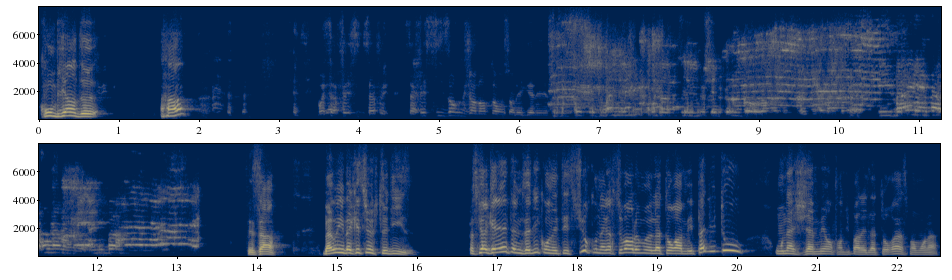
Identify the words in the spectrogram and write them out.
combien de. Hein Moi, ça fait, ça, fait, ça fait six ans que j'en entends sur les Ganénotes. C'est ça. Bah oui, bah qu'est-ce que je te dise? Parce que la Ganénette, elle nous a dit qu'on était sûr qu'on allait recevoir le, la Torah, mais pas du tout. On n'a jamais entendu parler de la Torah à ce moment-là.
